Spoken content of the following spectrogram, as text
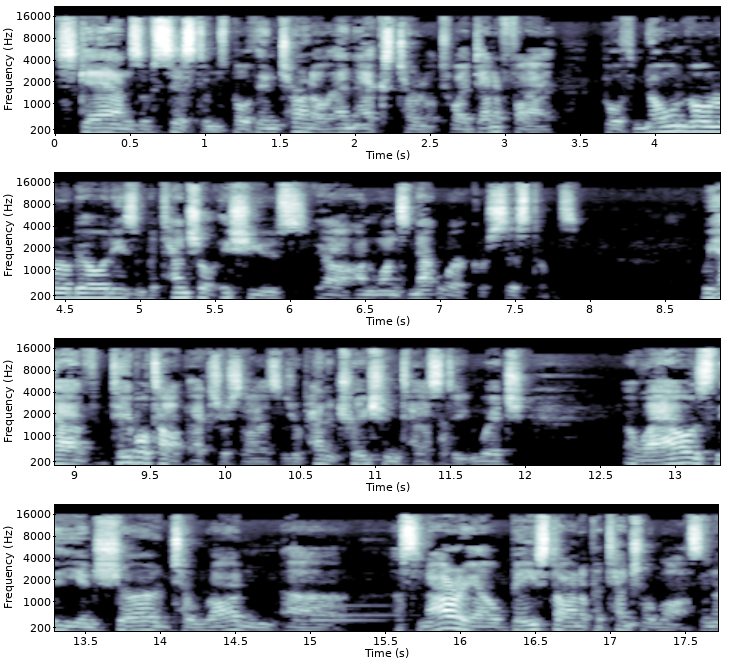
scans of systems, both internal and external, to identify both known vulnerabilities and potential issues uh, on one's network or systems. We have tabletop exercises or penetration testing, which allows the insured to run uh, a scenario based on a potential loss and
